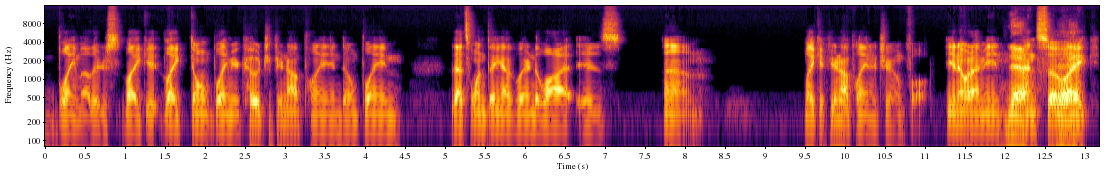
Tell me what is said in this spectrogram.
blame others. Like it, like don't blame your coach if you're not playing. Don't blame. That's one thing I've learned a lot is, um, like if you're not playing, it's your own fault. You know what I mean? Yeah. And so yeah. like,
